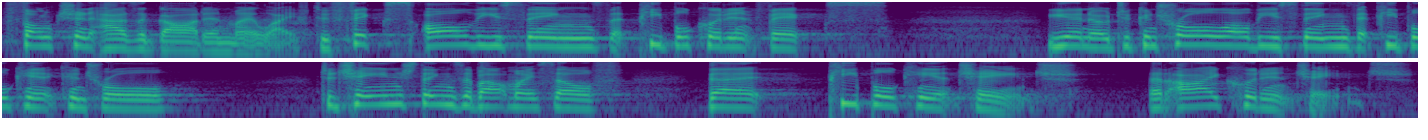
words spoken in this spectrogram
function as a God in my life, to fix all these things that people couldn't fix, you know, to control all these things that people can't control, to change things about myself that people can't change, that I couldn't change.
